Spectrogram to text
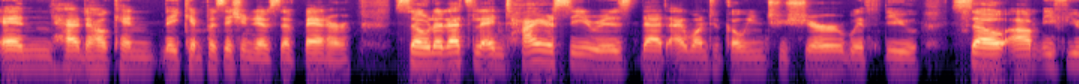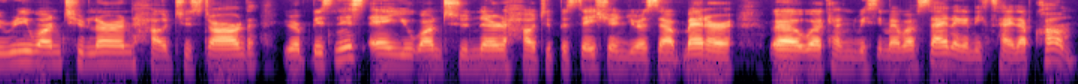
and how, how can they can position themselves better. So that's the entire series that I want to go into share with you. So um, if you really want to learn how to start your business and you want to learn how to position yourself better, uh, welcome visit my website at nicktsai.com.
